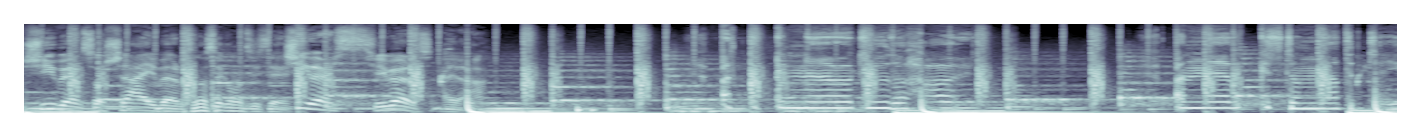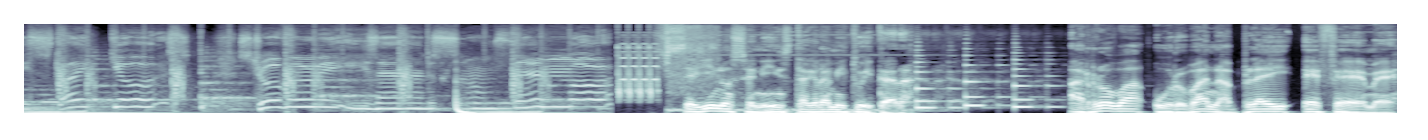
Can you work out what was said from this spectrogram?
Shivers o Shivers, no sé cómo se dice. Shivers. Shivers, ahí va. Arrow. Seguimos en Instagram y Twitter. Arroba Urbana Play FM.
